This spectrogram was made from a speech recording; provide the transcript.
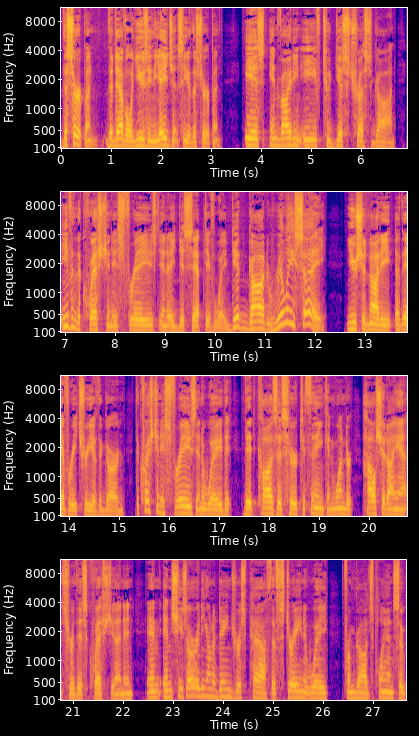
the serpent, the devil using the agency of the serpent, is inviting Eve to distrust God. Even the question is phrased in a deceptive way. Did God really say you should not eat of every tree of the garden? The question is phrased in a way that, that causes her to think and wonder, how should I answer this question? And, and, and she's already on a dangerous path of straying away from God's plan. So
